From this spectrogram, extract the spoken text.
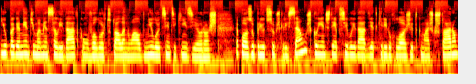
e o pagamento de uma mensalidade com o valor total anual de 1.815 euros. Após o período de subscrição, os clientes têm a possibilidade de adquirir o relógio de que mais gostaram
